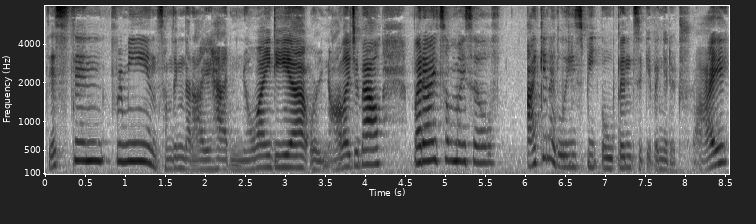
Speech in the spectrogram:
distant for me and something that I had no idea or knowledge about. But I told myself, I can at least be open to giving it a try.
